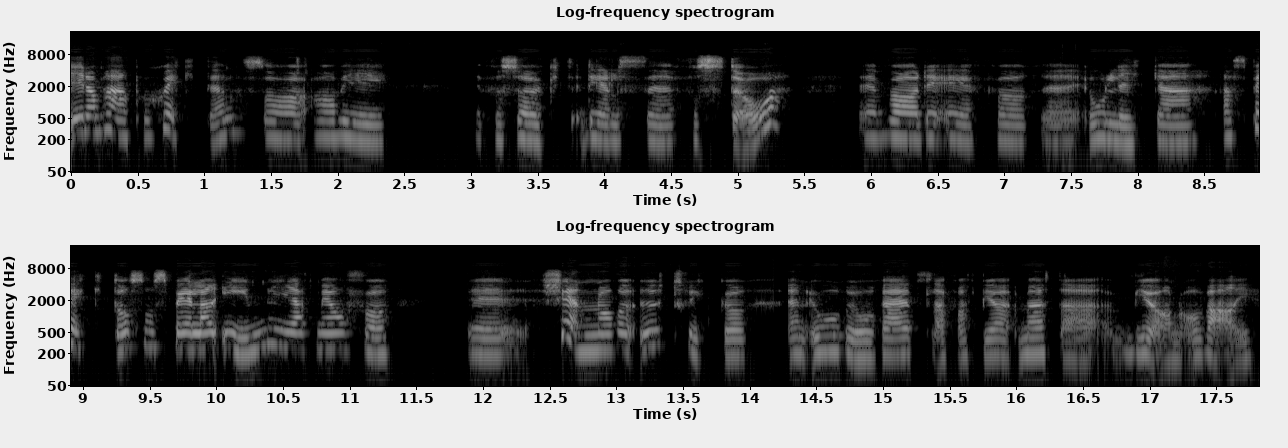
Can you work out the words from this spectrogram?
I de här projekten så har vi försökt dels eh, förstå eh, vad det är för eh, olika aspekter som spelar in i att människor känner och uttrycker en oro och rädsla för att möta björn och varg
